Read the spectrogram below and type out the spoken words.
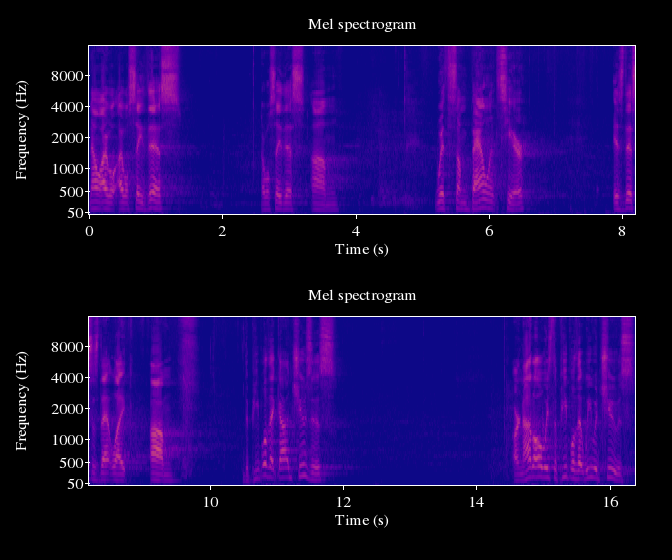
Now, I will, I will say this. I will say this um, with some balance here is this is that, like, um, the people that God chooses are not always the people that we would choose.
